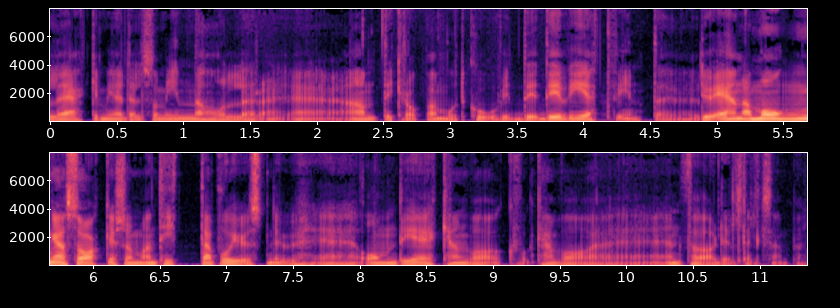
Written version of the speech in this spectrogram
läkemedel som innehåller eh, antikroppar mot covid. Det, det, vet vi inte. Det är en av många saker som man tittar på just nu, eh, om det kan vara, kan vara eh, en fördel till exempel.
